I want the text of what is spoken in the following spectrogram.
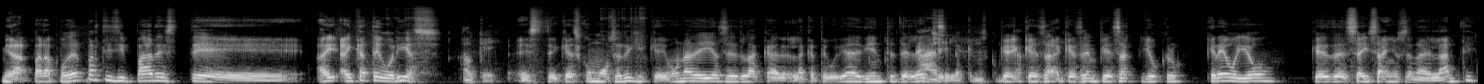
Mira, para poder participar este, hay, hay categorías. Ok. Este, que es como se dije, que una de ellas es la, la categoría de dientes de leche. Ah, sí, la que nos que, que, esa, que esa empieza, yo creo, creo yo, que es de seis años en adelante.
